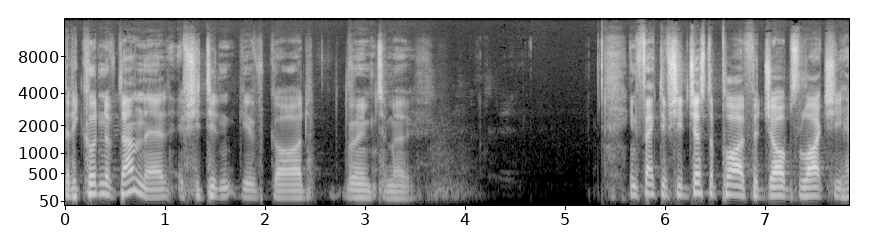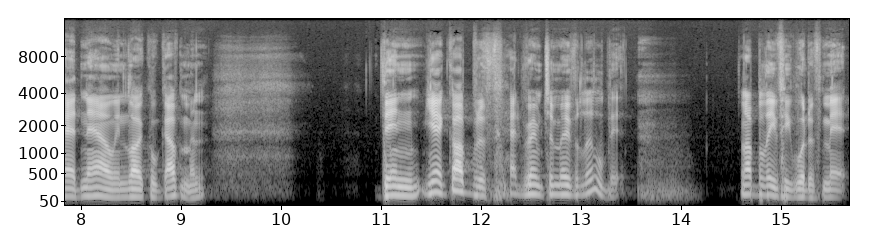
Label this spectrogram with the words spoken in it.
But he couldn't have done that if she didn't give God room to move. In fact, if she'd just applied for jobs like she had now in local government, then yeah, God would have had room to move a little bit. And I believe he would have met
